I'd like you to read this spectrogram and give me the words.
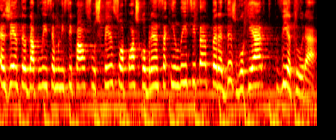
Agente da Polícia Municipal suspenso após cobrança ilícita para desbloquear viatura.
